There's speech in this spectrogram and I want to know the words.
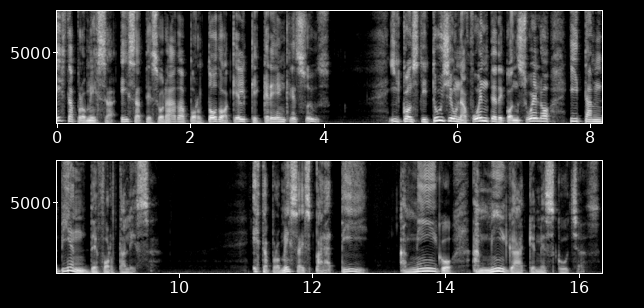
Esta promesa es atesorada por todo aquel que cree en Jesús y constituye una fuente de consuelo y también de fortaleza. Esta promesa es para ti, amigo, amiga que me escuchas.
